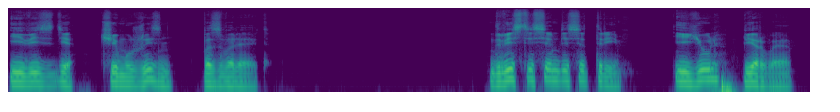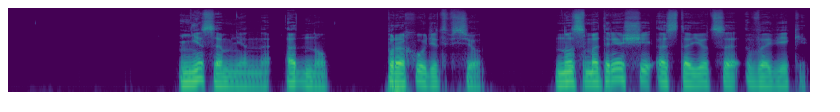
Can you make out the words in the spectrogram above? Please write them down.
и везде, чему жизнь позволяет. 273. Июль 1. Несомненно, одно. Проходит все. Но смотрящий остается вовеки.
